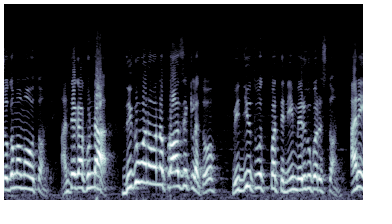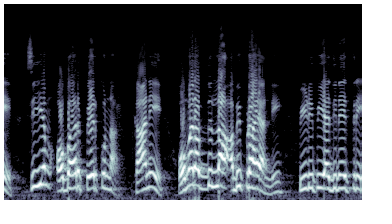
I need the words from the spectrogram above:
సుగమమవుతోంది. అంతేకాకుండా దిగువన ఉన్న ప్రాజెక్టులతో విద్యుత్ ఉత్పత్తిని మెరుగుపరుస్తోంది అని సీఎం ఒబర్ పేర్కొన్నారు. కానీ ఒమర్ అబ్దుల్లా అభిప్రాయాన్ని పీడీపీ అధినేత్రి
